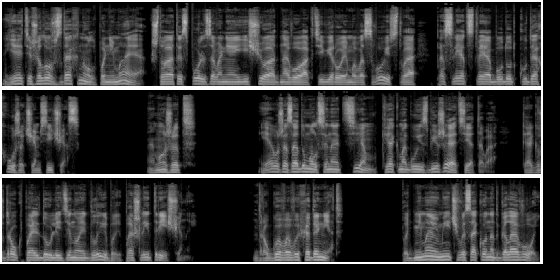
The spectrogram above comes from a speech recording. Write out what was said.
Я тяжело вздохнул, понимая, что от использования еще одного активируемого свойства последствия будут куда хуже, чем сейчас. А может... Я уже задумался над тем, как могу избежать этого, как вдруг по льду ледяной глыбы пошли трещины. Другого выхода нет. Поднимаю меч высоко над головой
